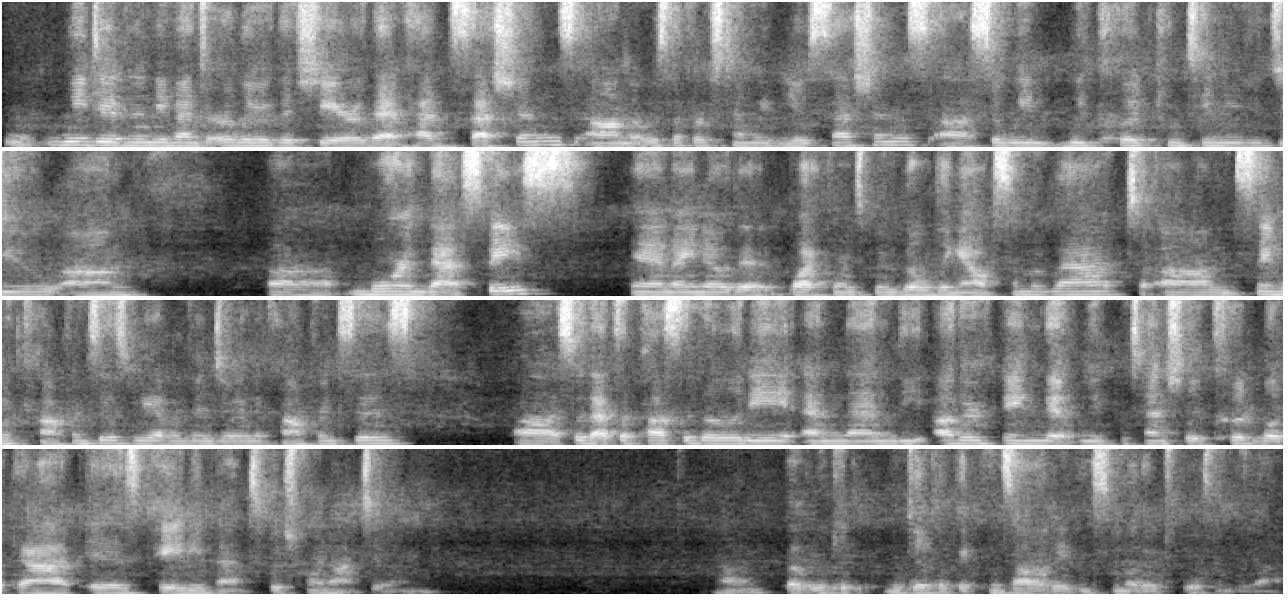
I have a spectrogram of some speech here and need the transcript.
we did an event earlier this year that had sessions. Um, it was the first time we've used sessions. Uh, so we, we could continue to do um, uh, more in that space. And I know that Blackthorn's been building out some of that. Um, same with conferences. We haven't been doing the conferences. Uh, so that's a possibility. And then the other thing that we potentially could look at is paid events, which we're not doing. Um, but we could, we could look at consolidating some other tools into that.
